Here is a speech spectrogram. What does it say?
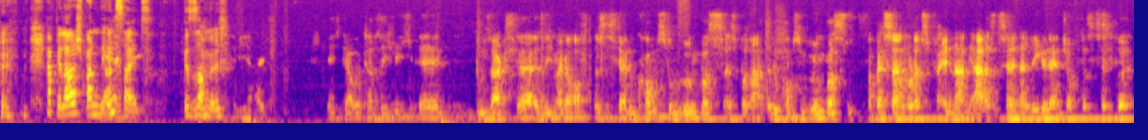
habt ihr lauter spannende ja, Insights gesammelt? Ja, ich, ich glaube tatsächlich, äh, du sagst ja, also ich meine, oft ist es ja, du kommst um irgendwas als Berater, du kommst um irgendwas zu verbessern oder zu verändern. Ja, das ist ja in der Regel dein Job, das ist ja die,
